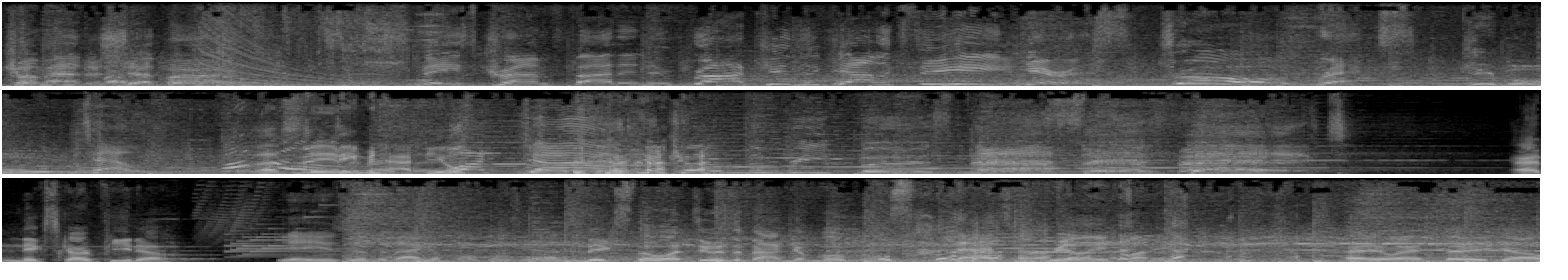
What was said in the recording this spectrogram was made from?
Commander Shepard. Space crime fighting and rocking the galaxy. Garrus. Draw. Rex. Keyboard. Tali. That's Damon. Damon right Hatfield. Watch out. Here come the Reapers. Mass Effect. And Nick Scarpino. There. Yeah, he was doing the backup vocals. Yeah. Nick's the one doing the backup vocals. That's really funny. anyway, there you go.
